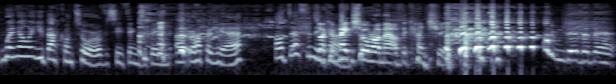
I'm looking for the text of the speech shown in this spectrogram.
When are you back on tour? Obviously, things have been uh, up in the air. I'll definitely. so I can come. make sure I'm out of the country. I'm never there.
